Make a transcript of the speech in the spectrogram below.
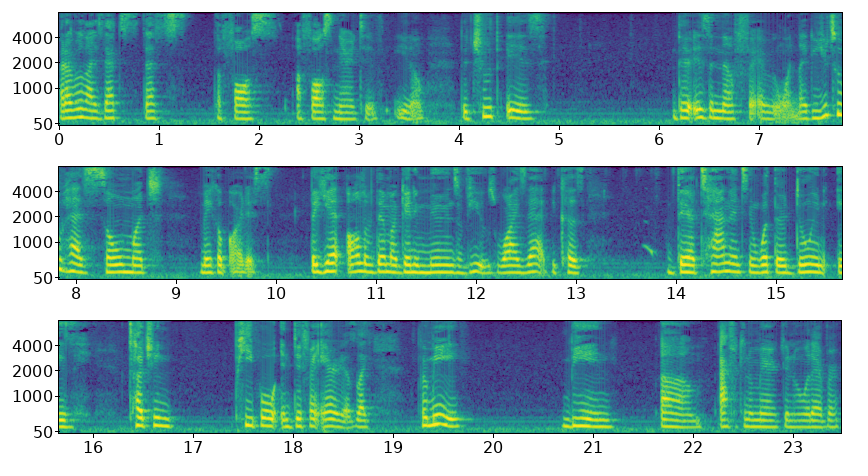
But I realize that's that's a false a false narrative. You know, the truth is there is enough for everyone. Like YouTube has so much makeup artists, but yet all of them are getting millions of views. Why is that? Because their talents and what they're doing is touching people in different areas. Like for me, being um, African American or whatever,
